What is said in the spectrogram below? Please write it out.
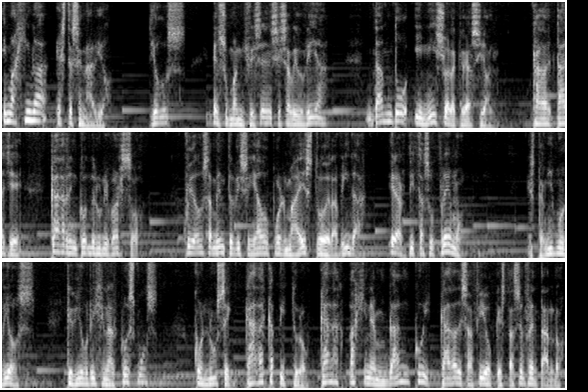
Imagina este escenario. Dios, en su magnificencia y sabiduría, dando inicio a la creación. Cada detalle, cada rincón del universo, cuidadosamente diseñado por el maestro de la vida, el artista supremo. Este mismo Dios, que dio origen al cosmos, conoce cada capítulo, cada página en blanco y cada desafío que estás enfrentando.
